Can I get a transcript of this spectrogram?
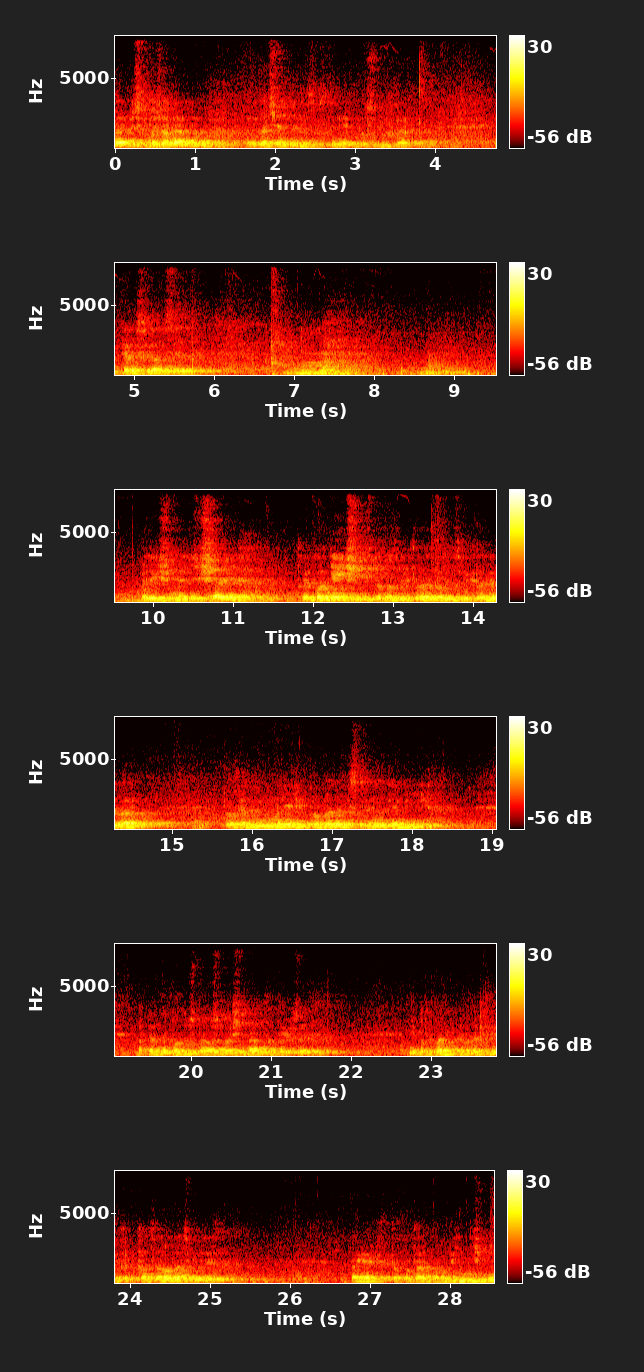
na najwyższym poziomie, ale był zacięty, w związku z tym jako koszykówka interesujący. Byliśmy dzisiaj trochę wolniejsi niż to zwykle, zwykle bywa. Trochę mieliśmy problemy z treningiem i na pewno podróż nałożyła się na to, także nie potrafili- potrafiliśmy k- kontrolować gry tak jak to powinniśmy,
